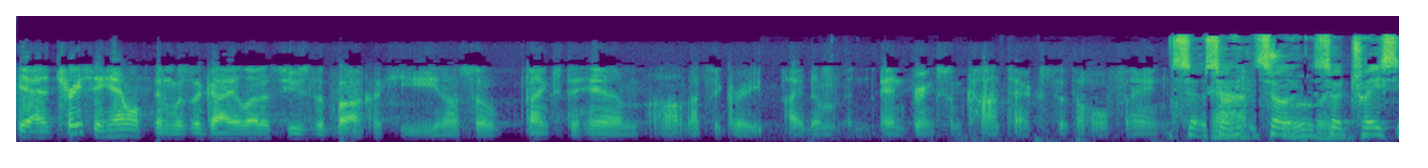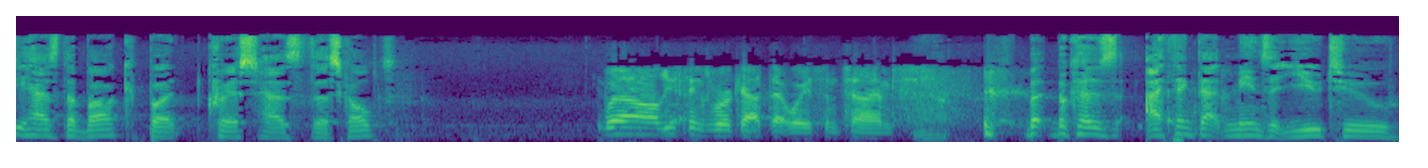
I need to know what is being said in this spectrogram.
Yeah, and Tracy Hamilton was the guy who let us use the buck. Like he, you know, so thanks to him, um, that's a great item and, and brings some context to the whole thing. So so Yeah, so so Tracy has the buck, but Chris has the sculpt. Well, these things work out that way sometimes. But because I think that means that you two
